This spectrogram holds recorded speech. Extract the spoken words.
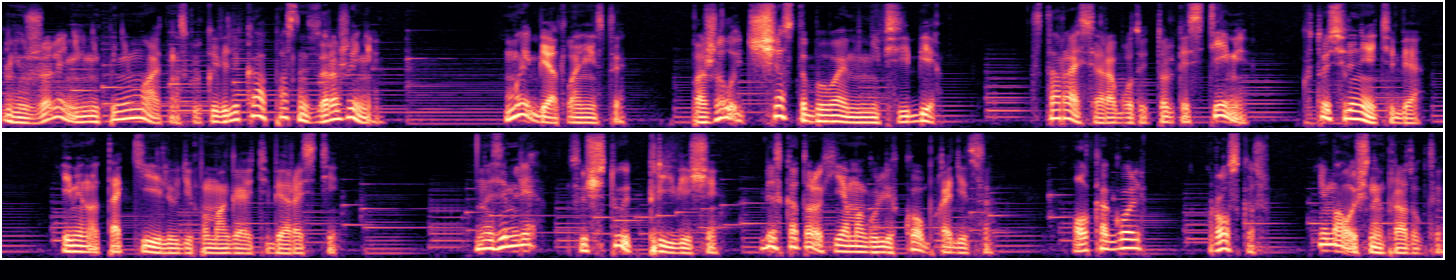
Неужели они не понимают, насколько велика опасность заражения? Мы, биатлонисты, пожалуй, часто бываем не в себе. Старайся работать только с теми, кто сильнее тебя. Именно такие люди помогают тебе расти. На Земле существует три вещи, без которых я могу легко обходиться. Алкоголь, роскошь и молочные продукты.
